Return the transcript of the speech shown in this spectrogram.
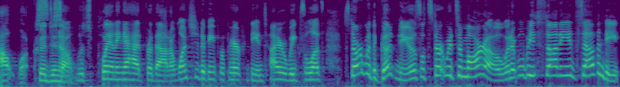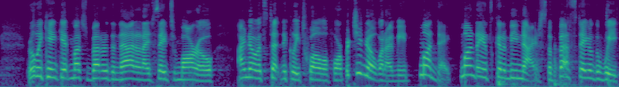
outlooks. Good to So know. just planning ahead for that. I want you to be prepared for the entire week. So let's start with the good news. Let's start with tomorrow when it will be sunny and 70. Really can't get much better than that. And I say tomorrow. I know it's technically 1204, but you know what I mean. Monday. Monday, it's going to be nice. The best day of the week.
